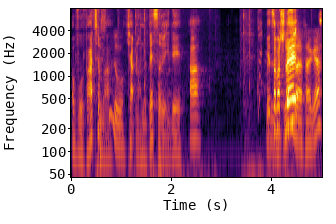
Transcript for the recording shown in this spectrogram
Obwohl, warte mal. Ich habe noch eine bessere Idee. Ha. Jetzt aber schnell. Gell?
